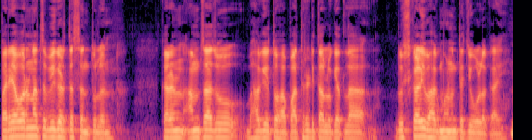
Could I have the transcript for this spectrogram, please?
पर्यावरणाचं बिघडतं संतुलन कारण आमचा जो भाग येतो हा पाथर्डी तालुक्यातला दुष्काळी भाग म्हणून त्याची ओळख आहे.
